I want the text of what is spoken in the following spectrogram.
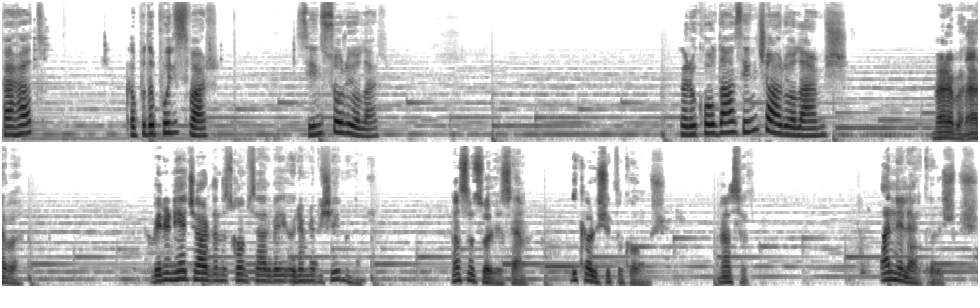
Ferhat, kapıda polis var. Seni soruyorlar. Karakoldan seni çağırıyorlarmış. Merhaba. Merhaba. Beni niye çağırdınız komiser bey? Önemli bir şey mi var? Nasıl söylesem bir karışıklık olmuş. Nasıl? Anneler karışmış.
